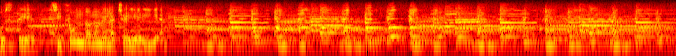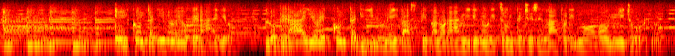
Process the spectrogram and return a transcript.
Industrie si fondono nell'acciaieria. E il contadino è operaio, l'operaio è contadino nei vasti panorami di un orizzonte cesellato di nuovo ogni giorno.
